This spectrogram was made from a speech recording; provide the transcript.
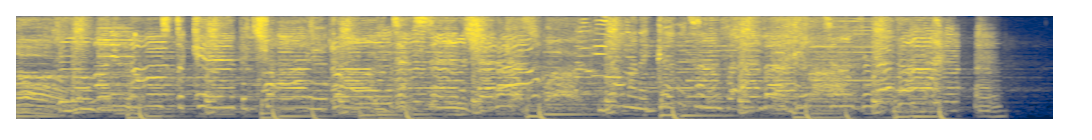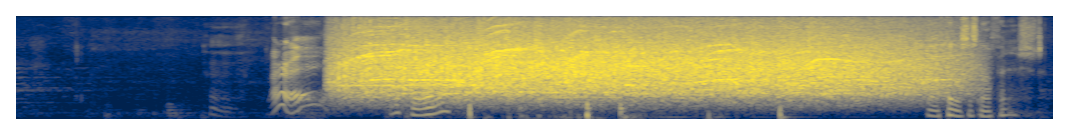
No. And nobody knows to keep each other on dancing and shut up. No man a good time forever. Good time forever. Hmm. All right. Okay. Not finished. It's not finished.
